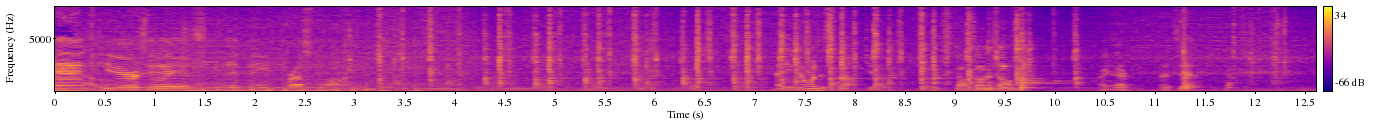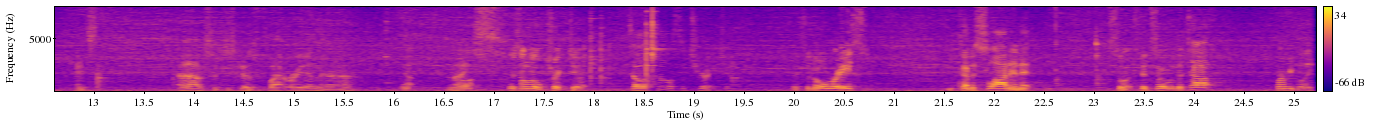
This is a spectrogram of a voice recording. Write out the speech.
And here is it being pressed on. Do you know when to stop, Joe? Stops on its own. Right yeah. there. That's it? Yep. It's, oh, so it just goes flat right in there, huh? Yep. Nice. Well, there's a little trick to it. Tell, tell us the trick, Joe. It's an old race. You cut a slot in it so it fits over the top perfectly.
